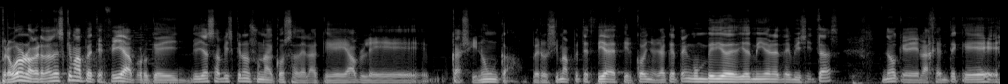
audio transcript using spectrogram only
Pero bueno, la verdad es que me apetecía, porque yo ya sabéis que no es una cosa de la que hable casi nunca, pero sí me apetecía decir, coño, ya que tengo un vídeo de 10 millones de visitas, ¿no? Que la gente que,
